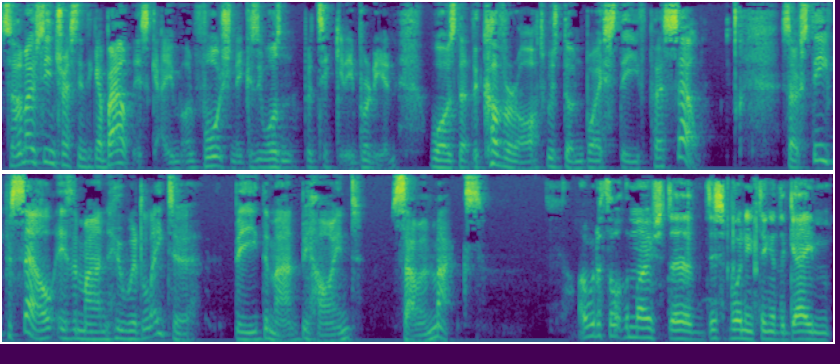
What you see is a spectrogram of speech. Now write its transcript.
So the most interesting thing about this game, unfortunately, because it wasn't particularly brilliant, was that the cover art was done by Steve Purcell. So Steve Purcell is the man who would later be the man behind Sam and Max. I would have thought the most uh, disappointing thing of the game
